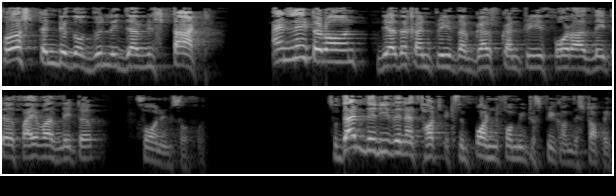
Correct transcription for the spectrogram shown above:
first 10 days of Dhul will start. And later on, the other countries, the Gulf countries, 4 hours later, 5 hours later, so on and so forth. So that's the reason I thought it's important for me to speak on this topic.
